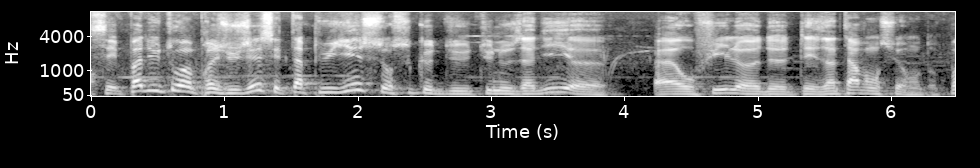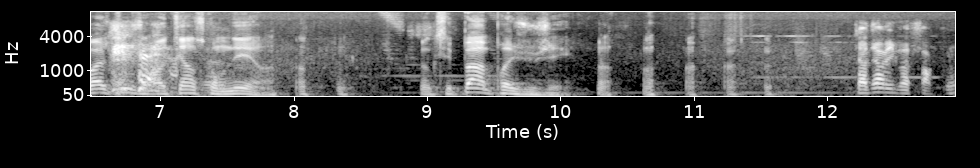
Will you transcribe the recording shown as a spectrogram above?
C'est- pas du tout un préjugé, c'est appuyer sur ce que tu, tu nous as dit euh, euh, au fil de tes interventions. Donc moi, je, je retiens ce qu'on me dit. hein. Donc c'est pas un préjugé. Kader, il va faire quoi?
